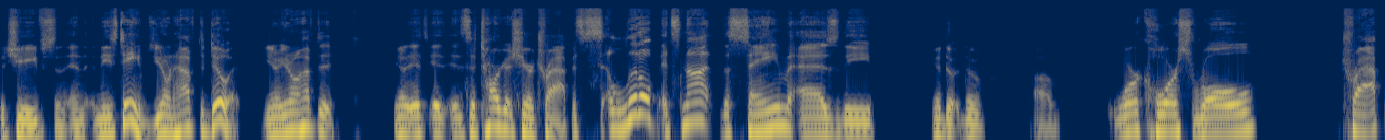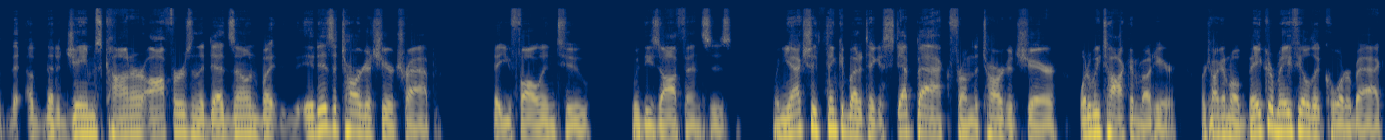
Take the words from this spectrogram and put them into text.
the Chiefs and, and, and, these teams. You don't have to do it. You know, you don't have to. You know, it's it, it's a target share trap. It's a little. It's not the same as the you know, the the um, workhorse role trap that, uh, that a James Conner offers in the dead zone, but it is a target share trap that you fall into with these offenses. When you actually think about it, take a step back from the target share. What are we talking about here? We're talking about Baker Mayfield at quarterback.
